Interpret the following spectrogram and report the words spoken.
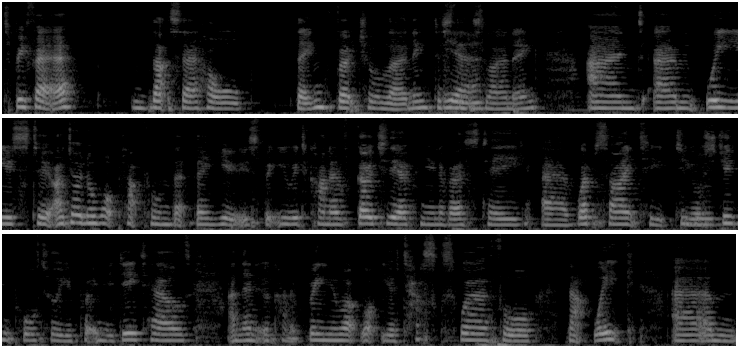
to be fair, that's their whole thing: virtual learning, distance learning. And um, we used to, I don't know what platform that they use, but you would kind of go to the Open University uh, website, to, to your Mhm. student portal, you put in your details, and then it would kind of bring you up what your tasks were for that week. Um,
